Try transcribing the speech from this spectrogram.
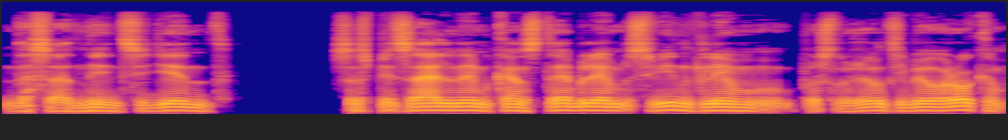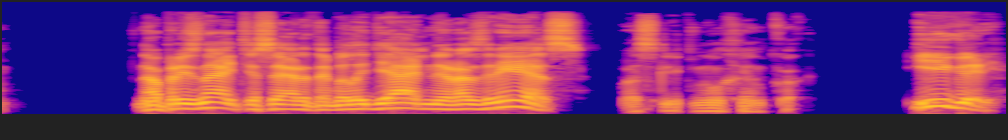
досадный инцидент со специальным констеблем Свинклем послужил тебе уроком. — Но признайте, сэр, это был идеальный разрез! — воскликнул Хэнкок. — Игорь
